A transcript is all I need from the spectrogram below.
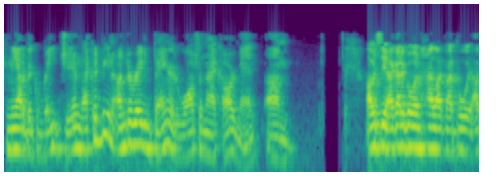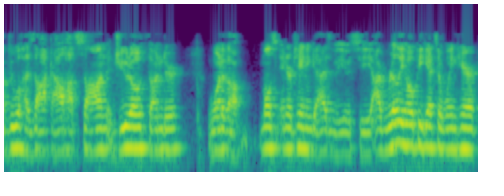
coming out of a great gym. That could be an underrated banger to watch on that card, man. Um, obviously, I got to go and highlight my boy Abdul Razak Alhassan, Judo Thunder, one of the most entertaining guys in the UFC. I really hope he gets a win here.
